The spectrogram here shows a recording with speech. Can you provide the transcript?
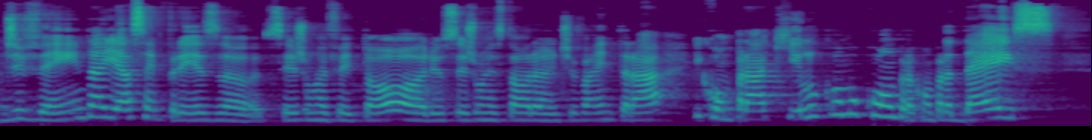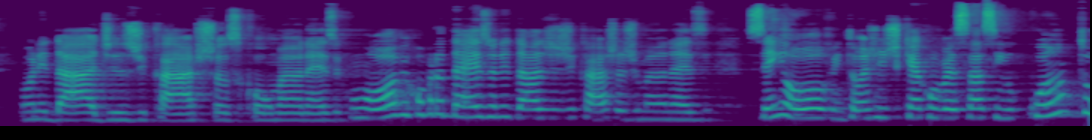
de venda e essa empresa, seja um refeitório, seja um restaurante, vai entrar e comprar aquilo como compra, compra 10 unidades de caixas com maionese com ovo e compra 10 unidades de caixas de maionese sem ovo. Então a gente quer conversar assim o quanto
